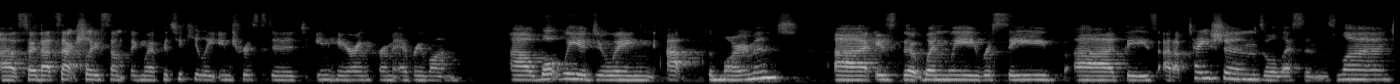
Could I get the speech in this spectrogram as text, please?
Uh, so that's actually something we're particularly interested in hearing from everyone. Uh, what we are doing at the moment uh, is that when we receive uh, these adaptations or lessons learned,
